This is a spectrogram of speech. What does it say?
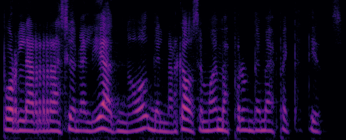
por la racionalidad ¿no? del mercado, se mueve más por un tema de expectativas.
